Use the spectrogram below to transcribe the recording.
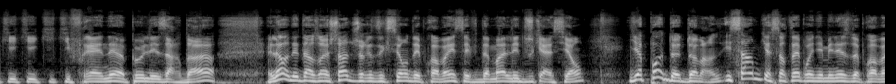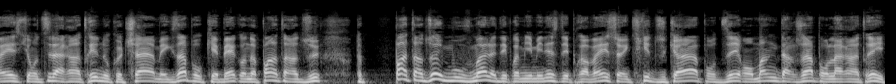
qui, qui, qui, freinait un peu les ardeurs? Et là, on est dans un champ de juridiction des provinces, évidemment, l'éducation. Il n'y a pas de demande. Il semble qu'il y a certains premiers ministres de province qui ont dit la rentrée nous coûte cher, mais exemple au Québec, on n'a pas entendu pas entendu un mouvement des premiers ministres des provinces, un cri du cœur pour dire on manque d'argent pour la rentrée.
